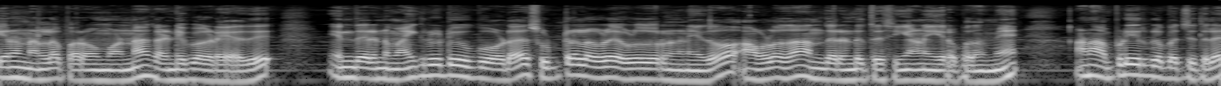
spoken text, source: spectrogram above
ஈரம் நல்லா பரவுமானா கண்டிப்பாக கிடையாது. இந்த ரெண்டு மைக்ரோ டியூப்போட சுற்றளவில் எவ்வளோ தூரம் நினைதோ அவ்வளோதான் அந்த ரெண்டு திசைக்கான ஈரப்பதமே. ஆனால் அப்படி இருக்கிற பட்சத்தில்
